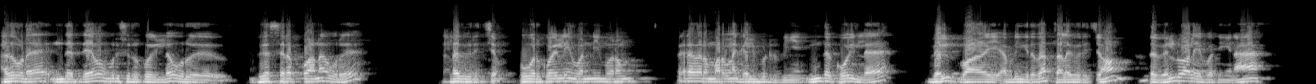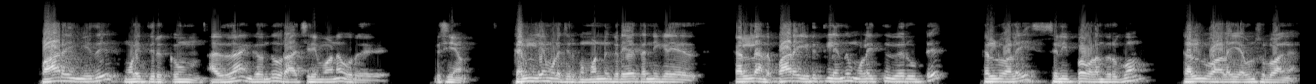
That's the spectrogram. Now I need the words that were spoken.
அதோட இந்த தேவபுரீஸ்வரர் கோயில்ல ஒரு மிக சிறப்பான ஒரு தலவிருச்சம் ஒவ்வொரு கோயிலையும் வன்னி மரம் வேற வேற மரம்லாம் கேள்விப்பட்டிருப்பீங்க. இந்த கோயில்ல வெல் வாழை அப்படிங்கிறது தான் தலைவிருச்சம் இந்த வெல் வாழையை பார்த்தீங்கன்னா பாறை மீது முளைத்திருக்கும். அதுதான் இங்க வந்து ஒரு ஆச்சரியமான ஒரு விஷயம். கல்லே முளைச்சிருக்கும். மண்ணு கிடையாது தண்ணி கிடையாது. கல்ல அந்த பாறை இடுக்குல இருந்து முளைத்து வேறுவிட்டு கல்வாழை செழிப்பா வளர்ந்துருக்கும். கல்வாழை அப்படின்னு சொல்லுவாங்க.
